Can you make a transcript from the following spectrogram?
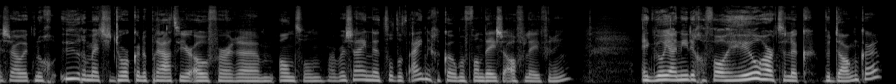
zou ik nog uren met je door kunnen praten hierover, um, Anton. Maar we zijn uh, tot het einde gekomen van deze aflevering. Ik wil jou in ieder geval heel hartelijk bedanken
